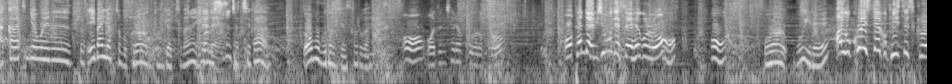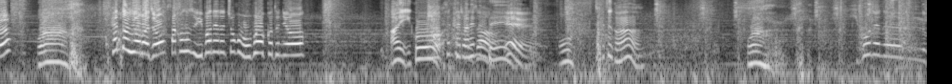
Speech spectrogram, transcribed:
아까 같은 경우에는 좀 일반력전 뭐 그런 경기였지만은 이거는 네네. 수준 자체가 너무 고단수예요 서로가 어 워든 체력도 그렇고. 어 팬더 MC4 됐어요 해골로. 어? 어? 와 뭐 이래? 아 이거 코일 스틸고 비스트 스크롤. 와 팬더 위험하죠. 사커 선수 이번에는 조금 오버였거든요. 아니 이거 아, 팬더 할만 전사. 했는데 예. 오 테드가 와 이번에는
